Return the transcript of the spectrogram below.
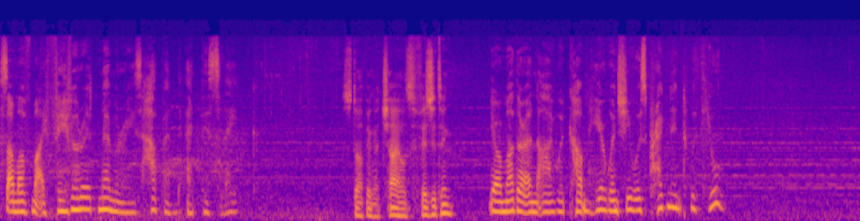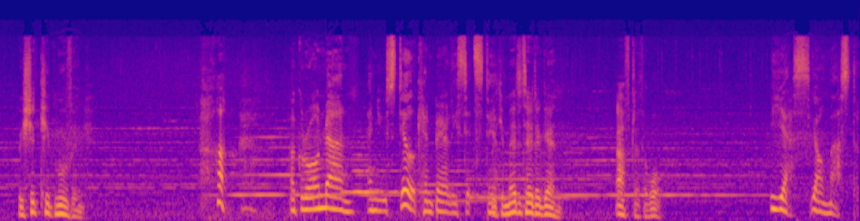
Some of my favorite memories happened at this lake. Stopping a child's fidgeting? Your mother and I would come here when she was pregnant with you. We should keep moving. A grown man, and you still can barely sit still. We can meditate again. After the war. Yes, young master.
